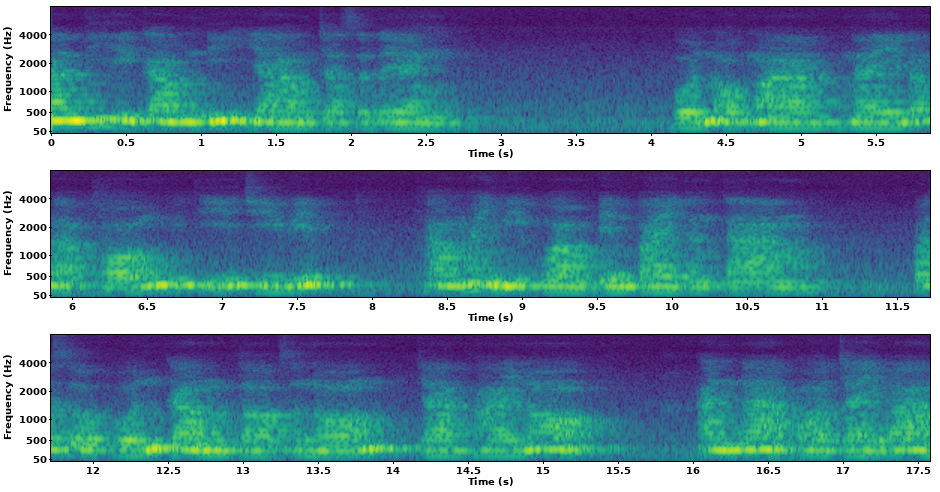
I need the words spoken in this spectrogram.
ารที่กรรมนิยาม จะแสดง ผลออกมาในระดับของวิถีชีวิตทำให้มีความเป็นไปต่างๆ ประสบผลกรรมตอบสนองจากภายนอก อันน่าพอใจบ้าง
